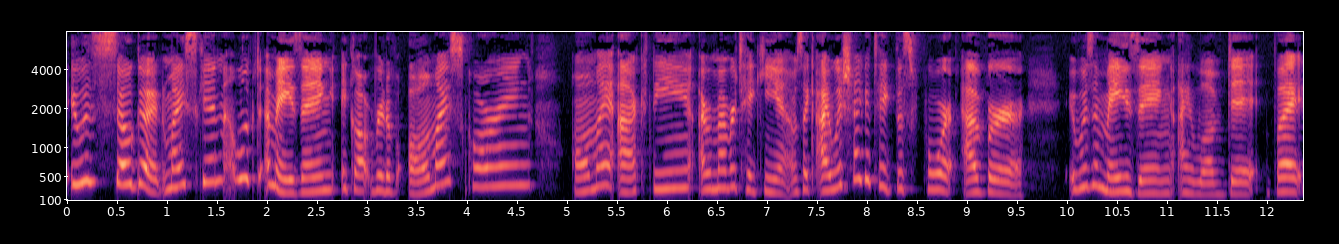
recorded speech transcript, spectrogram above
It was so good. My skin looked amazing. It got rid of all my scarring all my acne. I remember taking it. I was like i wish i could take this forever. It was amazing. I loved it. But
